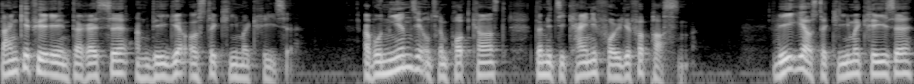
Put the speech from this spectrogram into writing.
Danke für Ihr Interesse an Wege aus der Klimakrise. Abonnieren Sie unseren Podcast, damit Sie keine Folge verpassen. Wege aus der Klimakrise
